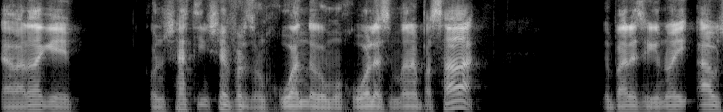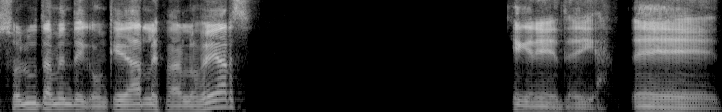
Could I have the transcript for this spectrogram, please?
la verdad que con Justin Jefferson jugando como jugó la semana pasada, me parece que no hay absolutamente con qué darles para los Bears. ¿Qué querés que te diga? Eh,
